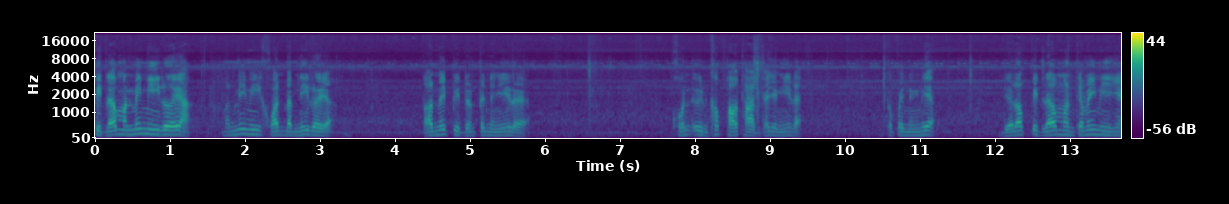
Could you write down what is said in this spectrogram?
ปิดแล้วมันไม่มีเลยอะ มันไม่มีควันแบบนี้เลยอะ ตอนไม่ปิดมันเป็นอย่างนี้เลยคนอื่นเขาเผาถ่านก็อย่างนี้แหละ ก็เป็นอย่างเนี้ยเดี๋ยวเราปิดแล้วมันจะไม่มีไง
